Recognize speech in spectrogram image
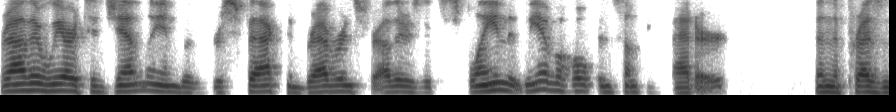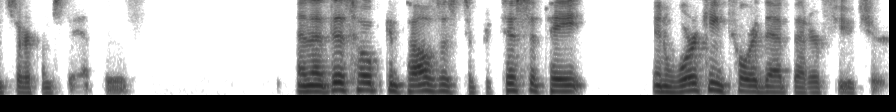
Rather, we are to gently and with respect and reverence for others explain that we have a hope in something better than the present circumstances. And that this hope compels us to participate in working toward that better future.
